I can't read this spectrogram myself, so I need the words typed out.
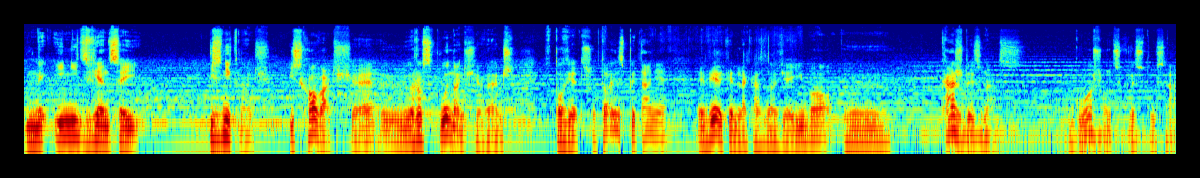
y, i nic więcej, i zniknąć, i schować się, y, rozpłynąć się wręcz w powietrzu. To jest pytanie wielkie dla kaznodziei, bo każdy z nas, głosząc Chrystusa,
